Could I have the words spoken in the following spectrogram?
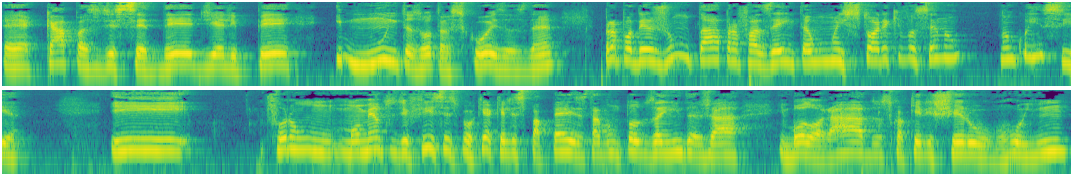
é, capas de CD, de LP e muitas outras coisas, né? Para poder juntar para fazer então uma história que você não, não conhecia. E foram momentos difíceis porque aqueles papéis estavam todos ainda já embolorados, com aquele cheiro ruim,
